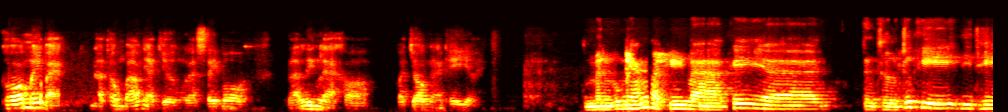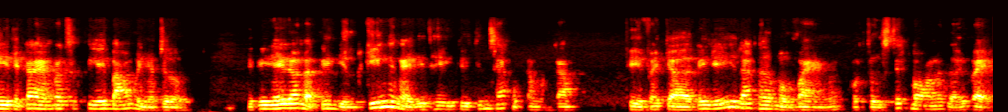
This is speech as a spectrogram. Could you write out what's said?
có mấy bạn đã thông báo nhà trường là Stable đã liên lạc họ và cho ngày thi rồi. Mình cũng nhắn là khi mà cái uh, thường thường trước khi đi thi thì các em có cái giấy báo về nhà trường thì cái giấy đó là cái dự kiến cái ngày đi thi chưa chính xác 100% thì phải chờ cái giấy lá thơ màu vàng của từ State nó gửi về,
